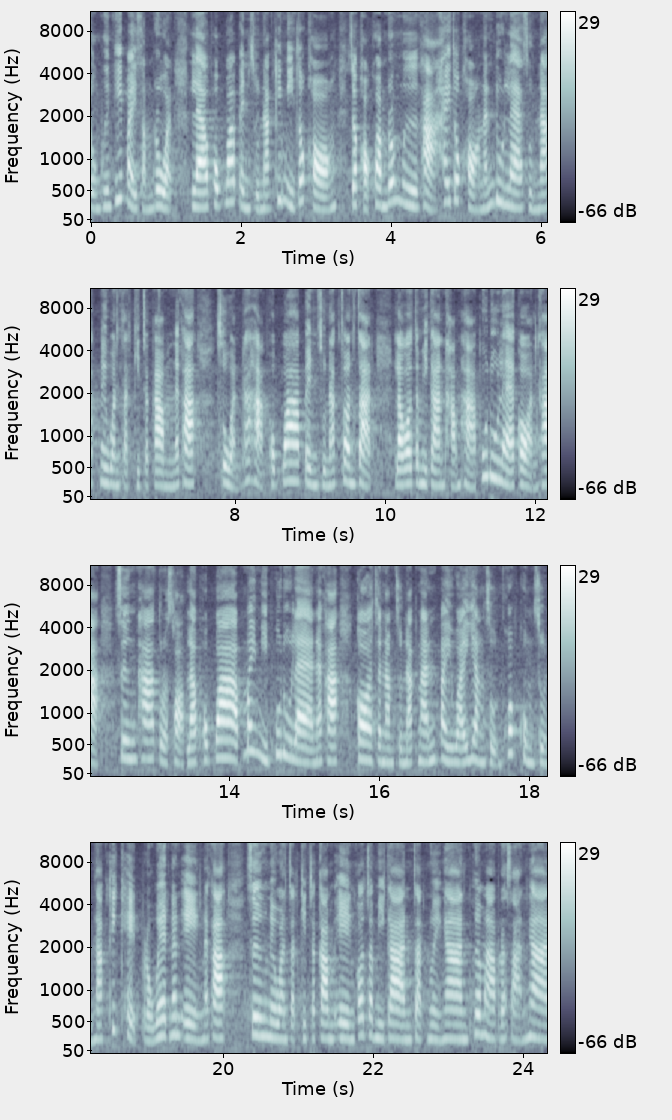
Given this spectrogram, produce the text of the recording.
ลงพื้นที่ไปสำรวจ แล้วพบว่าเป็นสุนัขที่มีเจ้าของ จะขอความร่วมมือค่ะ ให้เจ้าของนั้นดูแลสุนัขในวันจัดกิจกรรมนะคะ ส่วนถ้าหากพบว่าเป็นสุนัขจรจัด เราก็จะมีการถามหาผู้ดูแลก่อนค่ะ ซึ่งถ้าตรวจสอบแล้วพบว่าไม่มีผู้ดูแลนะคะ ก็จะนำสุนัขนั้นไปไว้ยังศูนย์ควบคุมสุนัขที่เขตประเวศนั่นเองนะคะ ซึ่งในวันจัดกิจกรรมเองก็จะมีการจัดหน่วยงานเพื่อมาประสานงาน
